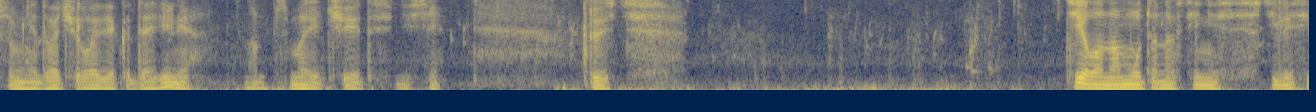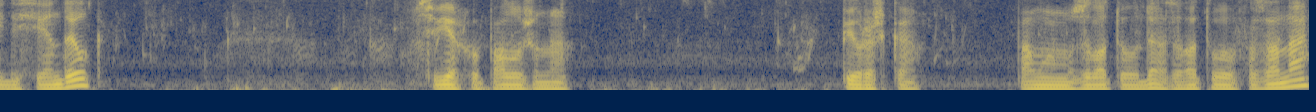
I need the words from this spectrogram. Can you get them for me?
что мне два человека дарили. Надо посмотреть, чей это CDC. То есть тело намотано в стиле, CDC Endelk. Сверху положено перышко, по-моему, золотого, да, золотого фазана.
